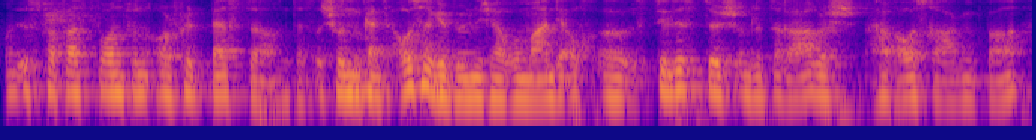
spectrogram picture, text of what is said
und ist verfasst worden von Alfred Bester. Und das ist schon ein ganz außergewöhnlicher Roman, der auch äh, stilistisch und literarisch herausragend war.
